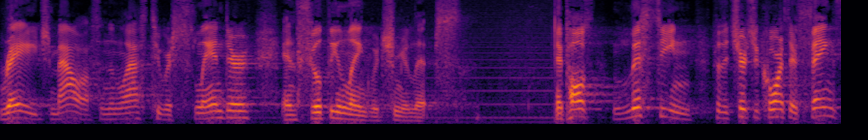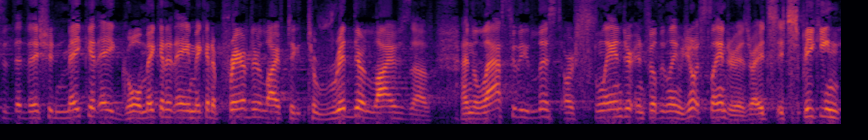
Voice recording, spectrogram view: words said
rage, malice, and then the last two are slander and filthy language from your lips. And Paul's listing for the church of Corinth, are things that, that, they should make it a goal, make it an aim, make it a prayer of their life to, to rid their lives of. And the last two he lists are slander and filthy language. You know what slander is, right? It's, it's speaking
